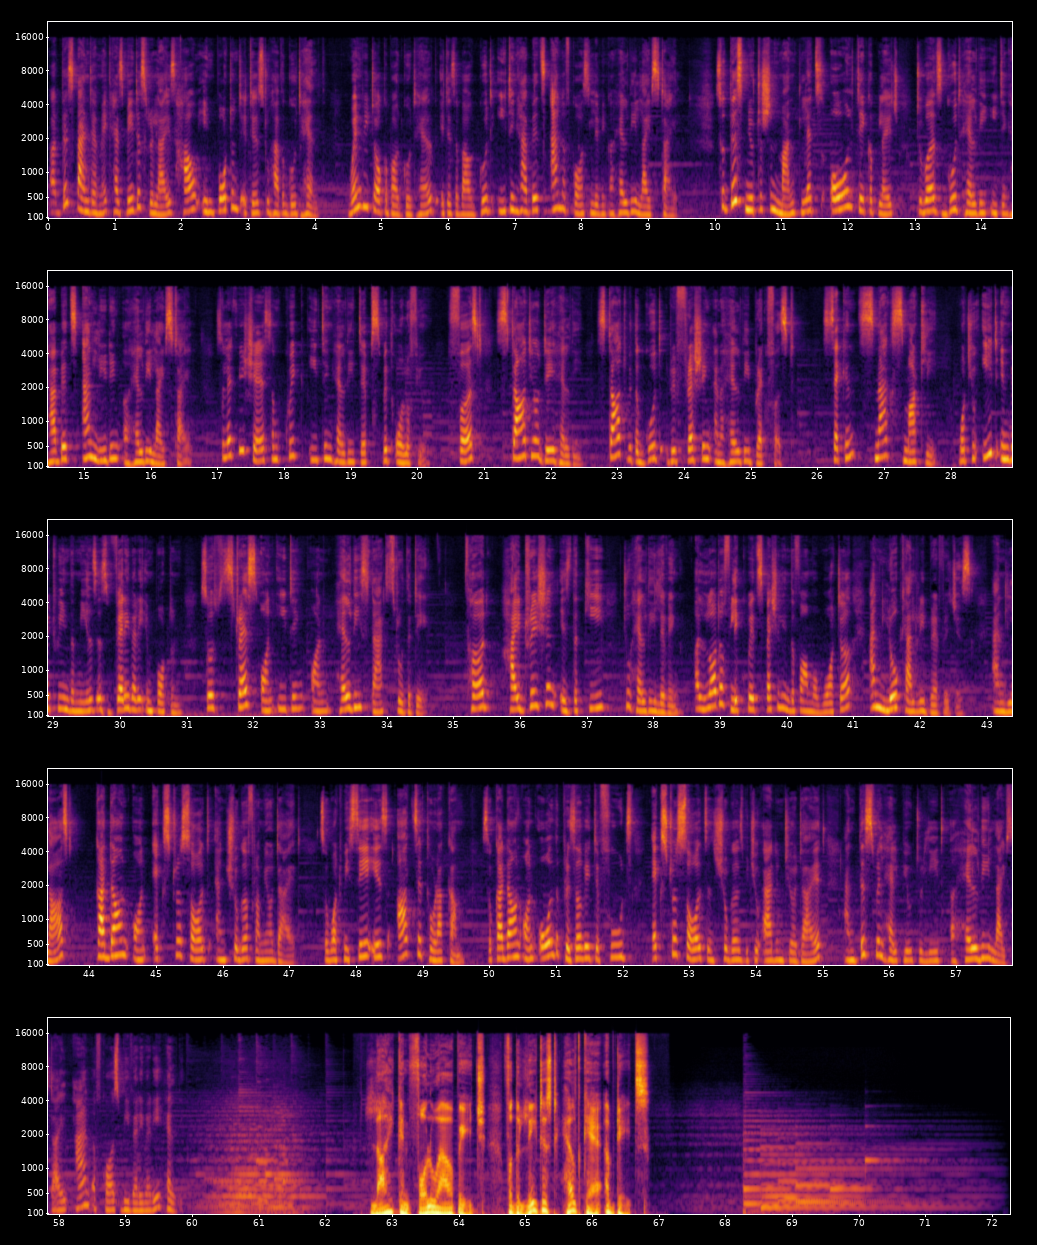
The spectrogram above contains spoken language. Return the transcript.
Uh, this pandemic has made us realize how important it is to have a good health. When we talk about good health, it is about good eating habits and, of course, living a healthy lifestyle. So, this Nutrition Month, let's all take a pledge towards good, healthy eating habits and leading a healthy lifestyle. So, let me share some quick eating healthy tips with all of you. First, start your day healthy. Start with a good, refreshing, and a healthy breakfast. Second, snack smartly. What you eat in between the meals is very, very important. So, stress on eating on healthy snacks through the day. Third, hydration is the key to healthy living. A lot of liquids, especially in the form of water and low calorie beverages. And last, cut down on extra salt and sugar from your diet. So, what we say is, aaj se thoda kam. So, cut down on all the preservative foods extra salts and sugars which you add into your diet and this will help you to lead a healthy lifestyle and of course be very very healthy. Like and follow our page for the latest healthcare updates.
